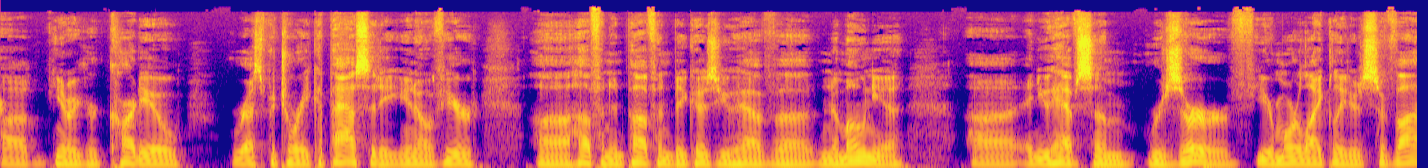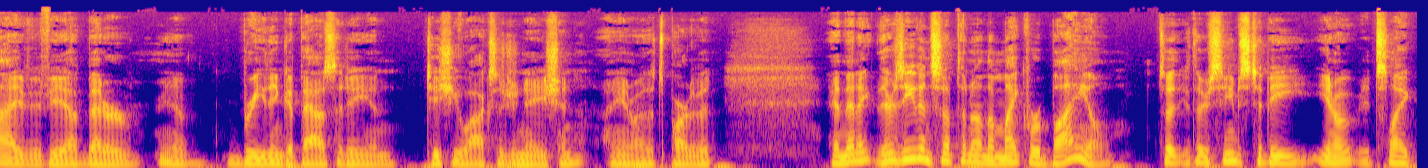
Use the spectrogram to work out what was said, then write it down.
uh, you know, your cardio respiratory capacity. You know, if you're uh, huffing and puffing because you have uh, pneumonia, uh, and you have some reserve, you're more likely to survive if you have better you know, breathing capacity and tissue oxygenation. You know, that's part of it. And then it, there's even something on the microbiome. So there seems to be, you know, it's like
